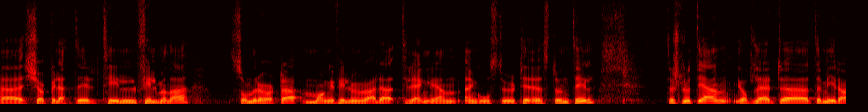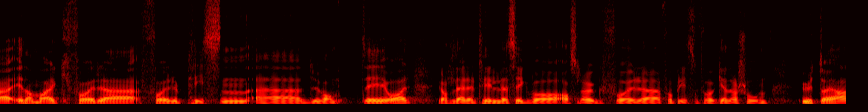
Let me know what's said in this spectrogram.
kjøp billetter til filmene som dere hørte, mange filmer vil være tilgjengelig en, en god stund til. Til slutt igjen, gratulerer til, til Mira i Danmark for, uh, for prisen uh, du vant i år. Gratulerer til Sigve og Aslaug for, uh, for, prisen for Generasjon Utøya.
